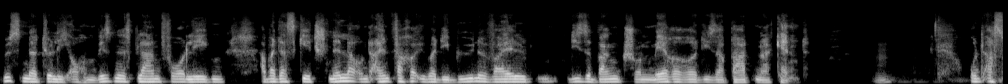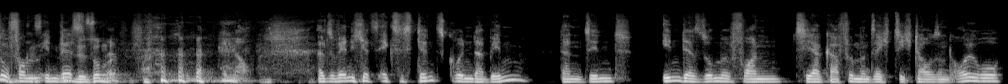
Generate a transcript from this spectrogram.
müssen natürlich auch einen Businessplan vorlegen. Aber das geht schneller und einfacher über die Bühne, weil diese Bank schon mehrere dieser Partner kennt. Hm. Und ach so, vom Invest. Eine Summe. genau. Also wenn ich jetzt Existenzgründer bin, dann sind in der Summe von circa 65.000 Euro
